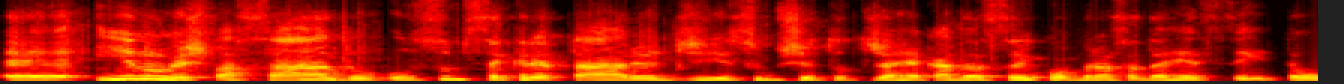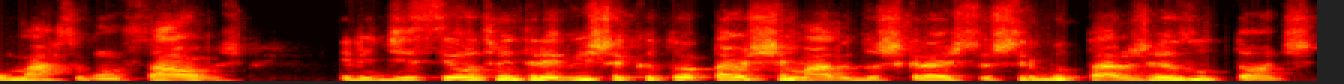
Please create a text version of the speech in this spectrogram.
É, e no mês passado, o subsecretário de Substituto de Arrecadação e Cobrança da Receita, o Márcio Gonçalves, ele disse em outra entrevista que o total estimado dos créditos tributários resultantes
